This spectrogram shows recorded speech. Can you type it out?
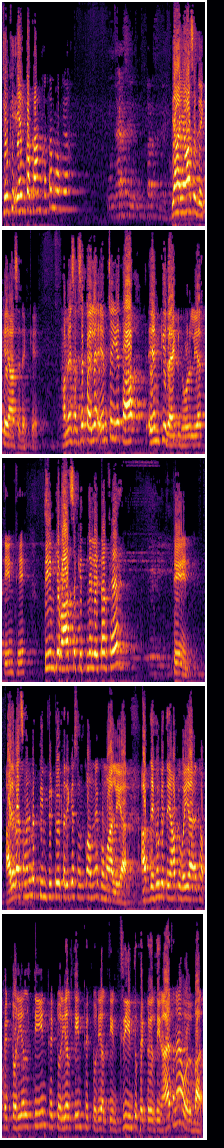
क्योंकि एम का काम खत्म हो गया। उधर से ऊपर से देखो। यहाँ यहाँ से देख के यहाँ से देख के। हमें सबसे पहले एम चाहिए था तो एम की रैंक ढूंढ लिया तीन थे। तीन के बाद से कितने लेटर थे? तीन। आगे बात समझ में? तीन फैक्टोरियल तरीके से उनको हमने घुमा लिया। आप देखोगे तो यहाँ पे वही आया था फैक्टोरियल तीन फैक्टोरियल तीन फैक्टोरियल तीन। थ्री इंटू फैक्टोरियल तीन। आया था ना वो बात?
